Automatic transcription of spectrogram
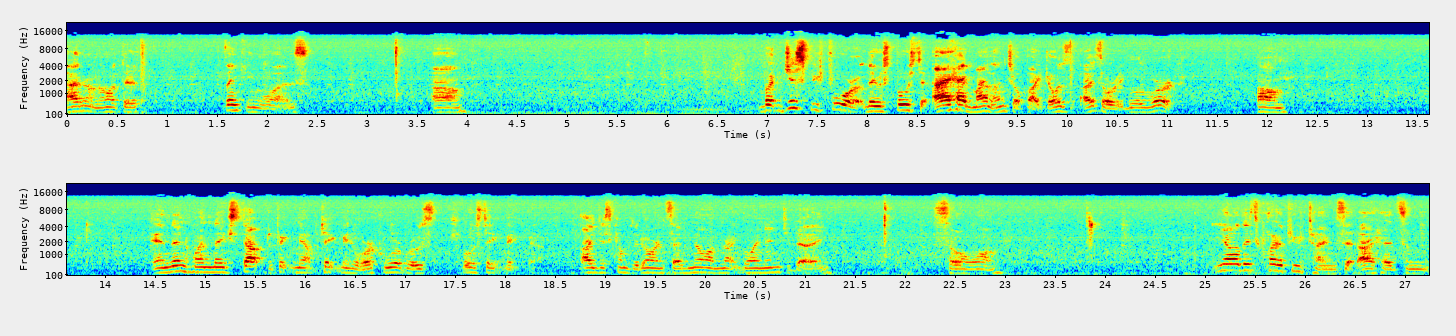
I don't know what they're. thinking was, um, but just before they were supposed to, I had my lunch up. I was I was already going to work. Um, and then when they stopped to pick me up, take me to work, whoever was supposed to take me, I just come to the door and said, "No, I'm not going in today." So, um, you know, there's quite a few times that I had some,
